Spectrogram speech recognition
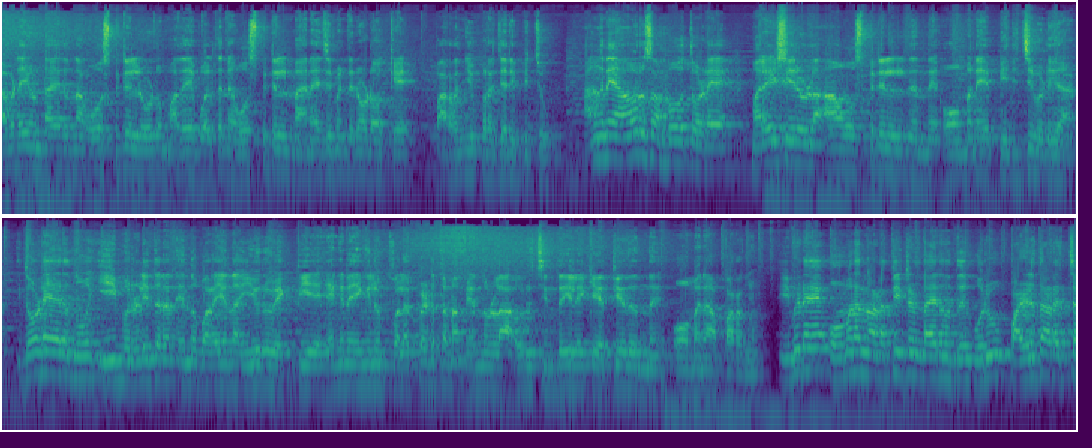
അവിടെ ഉണ്ടായിരുന്ന ഹോസ്പിറ്റലിനോടും അതേപോലെ തന്നെ ഹോസ്പിറ്റൽ മാനേജ്മെന്റിനോടൊക്കെ പറഞ്ഞു പ്രചരിപ്പിച്ചു. അങ്ങനെ ആ ഒരു സംഭവത്തോടെ മലേഷ്യയിലുള്ള ആ ഹോസ്പിറ്റലിൽ നിന്ന് ഓമനയെ പിരിച്ചുവിടുകയാണ്. ഇതോടെയായിരുന്നു ഈ മുരളീധരൻ എന്ന് പറയുന്ന ഈ ഒരു വ്യക്തിയെ എങ്ങനെയെങ്കിലും കൊലപ്പെടുത്തണം എന്നുള്ള ഒരു ചിന്തയിലേക്ക് എത്തിയതെന്ന് ഓമന പറഞ്ഞു. ഇവിടെ ഓമന നടത്തിയിട്ടുണ്ടായിരുന്നത് ഒരു പഴുതടച്ച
